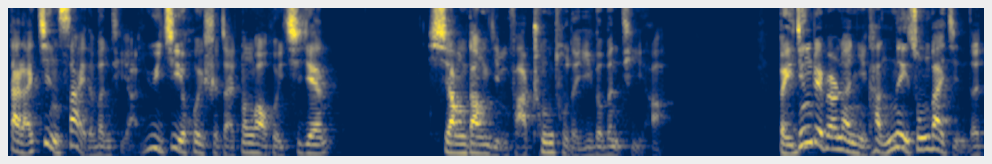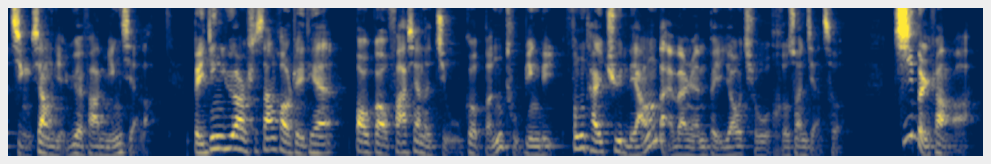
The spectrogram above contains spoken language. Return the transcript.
带来禁赛的问题啊？预计会是在冬奥会期间相当引发冲突的一个问题啊。北京这边呢，你看内松外紧的景象也越发明显了。北京一月二十三号这天，报告发现了九个本土病例，丰台区两百万人被要求核酸检测。基本上啊，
